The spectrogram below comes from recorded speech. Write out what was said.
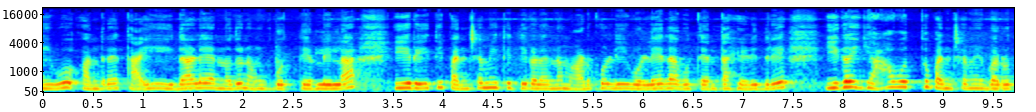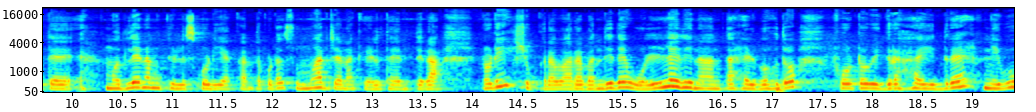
ನೀವು ಅಂದರೆ ತಾಯಿ ಇದ್ದಾಳೆ ಅನ್ನೋದು ನಮ್ಗೆ ಗೊತ್ತಿರಲಿಲ್ಲ. ಈ ರೀತಿ ಪಂಚಮಿ ತಿಥಿಗಳನ್ನು ಮಾಡ್ಕೊಳ್ಳಿ ಒಳ್ಳೆಯದಾಗುತ್ತೆ ಅಂತ ಹೇಳಿದ್ರಿ ಈಗ ಯಾವತ್ತು ಪಂಚಮಿ ಬರುತ್ತೆ ಮೊದಲೇ ನಮ್ಗೆ ತಿಳಿಸ್ಕೊಡಿ ಯಾಕಂತ ಕೂಡ ಸುಮಾರು ಜನ ಕೇಳ್ತಾ ಇರ್ತೀರಾ. ನೋಡಿ, ಶುಕ್ರವಾರ ಬಂದಿದೆ, ಒಳ್ಳೆ ದಿನ ಅಂತ ಹೇಳಬಹುದು. ಫೋಟೋ ವಿಗ್ರಹ ಇದ್ದರೆ ನೀವು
